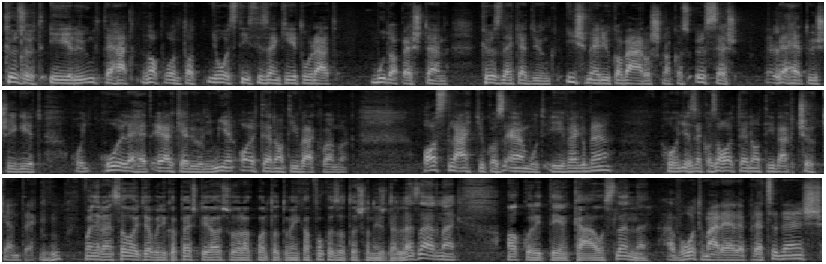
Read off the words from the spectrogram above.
között élünk, tehát naponta 8-10-12 órát Budapesten közlekedünk, ismerjük a városnak az összes lehetőségét, hogy hol lehet elkerülni, milyen alternatívák vannak. Azt látjuk az elmúlt években, hogy ezek az alternatívák csökkentek. Uh-huh. Magyarán szóval, hogyha mondjuk a Pesti alsó rakpartot, még ha fokozatosan is, de lezárnák, akkor itt ilyen káosz lenne? Hát volt már erre precedens.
